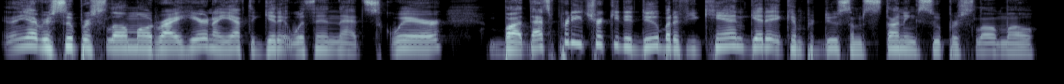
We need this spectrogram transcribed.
And then you have your super slow mode right here. Now you have to get it within that square, but that's pretty tricky to do. But if you can get it, it can produce some stunning super slow-mo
